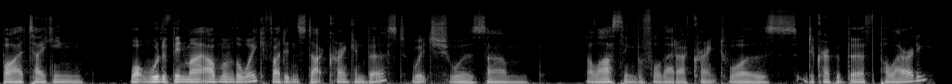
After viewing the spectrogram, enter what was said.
by taking what would have been my album of the week if I didn't start Crank and Burst, which was um, the last thing before that I cranked was Decrepit Birth Polarity.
